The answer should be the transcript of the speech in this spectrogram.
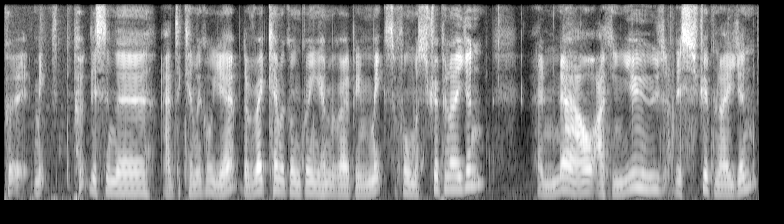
put it, mix, put this in there. Add the chemical. Yep. The red chemical and green chemical have been mixed to form a stripping agent. And now I can use this stripping agent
